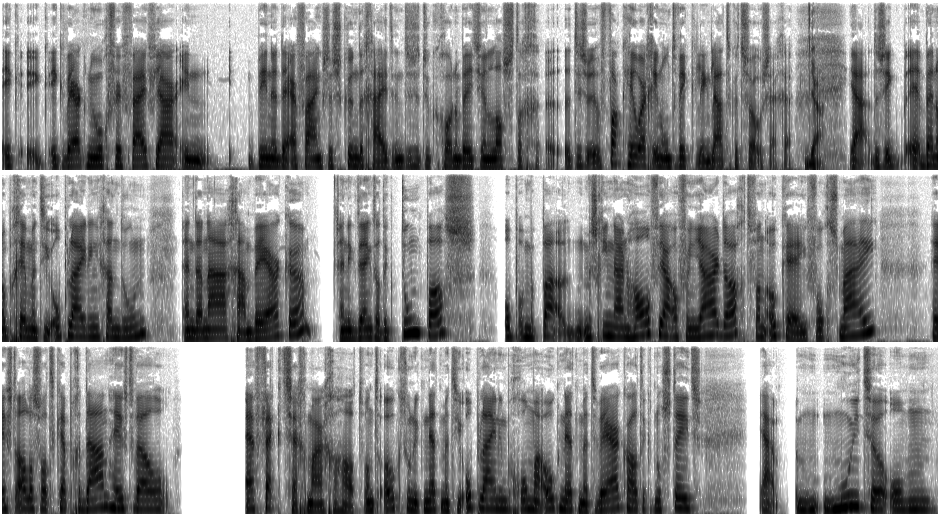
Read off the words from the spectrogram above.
ik, ik, ik werk nu ongeveer vijf jaar in, binnen de ervaringsdeskundigheid. En het is natuurlijk gewoon een beetje een lastig... Het is een vak heel erg in ontwikkeling, laat ik het zo zeggen. Ja. Ja, dus ik ben op een gegeven moment die opleiding gaan doen. En daarna gaan werken. En ik denk dat ik toen pas op een bepaald, misschien na een half jaar of een jaar dacht van oké, volgens mij heeft alles wat ik heb gedaan, heeft wel effect zeg maar gehad. Want ook toen ik net met die opleiding begon, maar ook net met werken, had ik nog steeds ja, moeite om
